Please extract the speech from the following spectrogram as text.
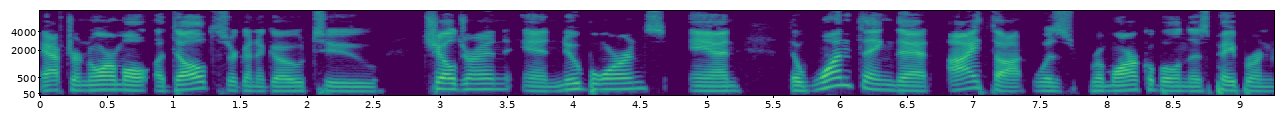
after normal adults. They're going to go to children and newborns. And the one thing that I thought was remarkable in this paper and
